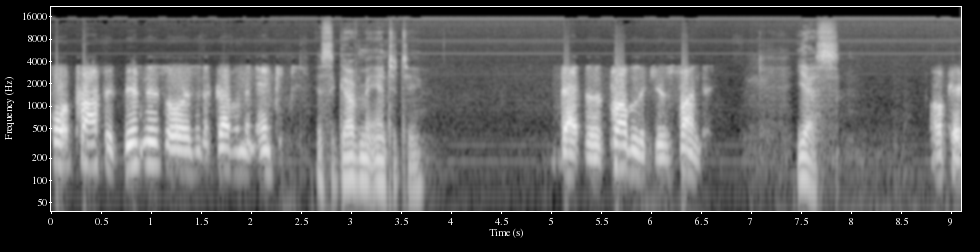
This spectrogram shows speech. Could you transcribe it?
for profit business or is it a government entity It's a government entity. that the public is funding? Yes. Okay,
